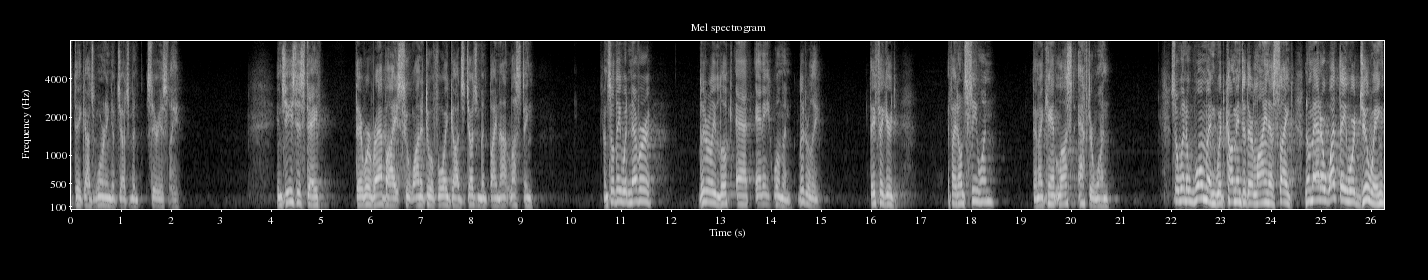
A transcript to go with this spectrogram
to take God's warning of judgment seriously. In Jesus' day, there were rabbis who wanted to avoid God's judgment by not lusting. And so they would never literally look at any woman, literally. They figured if I don't see one, then I can't lust after one. So when a woman would come into their line of sight, no matter what they were doing,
